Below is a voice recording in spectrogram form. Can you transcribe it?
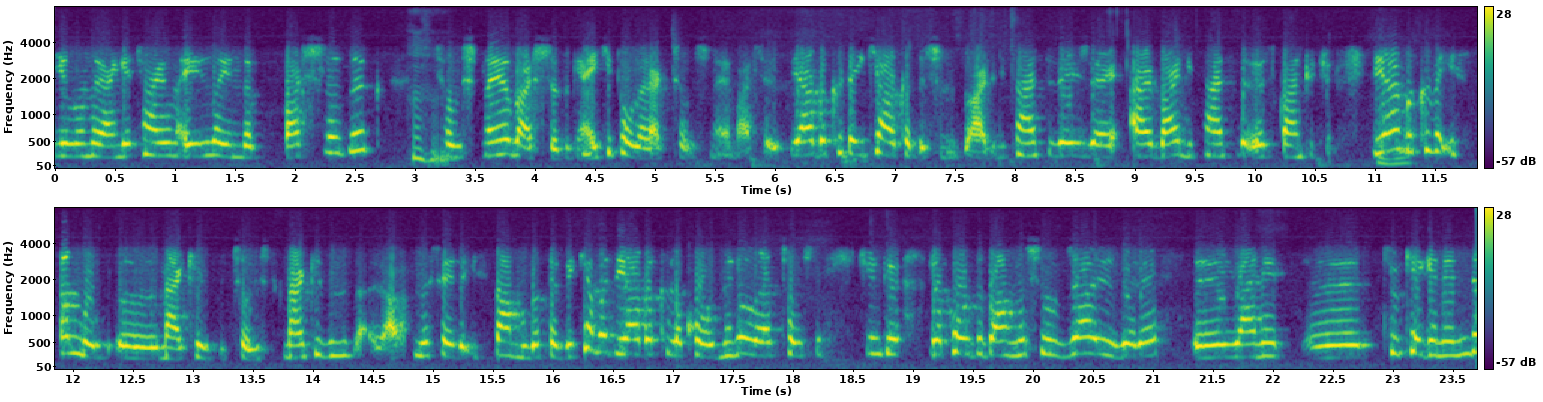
yılında yani geçen yılın Eylül ayında başladık çalışmaya başladık. Yani ekip olarak çalışmaya başladık. Diyarbakır'da iki arkadaşımız vardı. Bir tanesi Vejde Erbay, bir tanesi de Özkan Küçük. Diyarbakır ve İstanbul e, merkezli çalıştık. Merkezimiz aslında şeyde İstanbul'da tabii ki ama Diyarbakır'la koordineli olarak çalıştık. Çünkü raporda da anlaşılacağı üzere e, yani e, Türkiye genelinde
